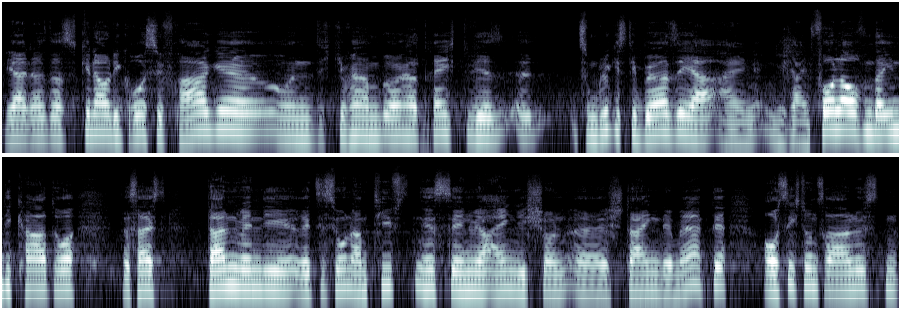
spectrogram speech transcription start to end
Ja, das ist genau die große Frage und ich gebe Herrn Burkhardt recht. Wir, äh, zum Glück ist die Börse ja ein, ein vorlaufender Indikator. Das heißt, dann, wenn die Rezession am tiefsten ist, sehen wir eigentlich schon äh, steigende Märkte. Aus Sicht unserer Analysten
